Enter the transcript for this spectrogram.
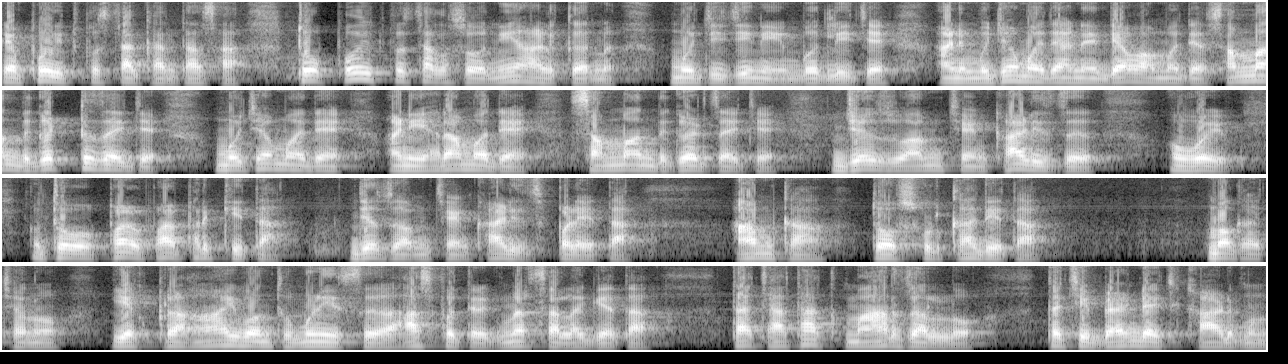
तें पळयत पुस्तकांत आसा. तो पळयत पुस्तकाचो नियाळ करन म्हजी जिणी बदलीचे आनी म्हजे मदें आनी देवा मदें संबंद घट्ट जायचे. म्हजे मदें आनी हेरां मदें संबंद घट जायचे. जेजू आमचें काळीज वय तो फळ फरकिता. जेजू आमचें काळीज पळयता. आमकां तो सुडका दिता. मोगाच्यान एक प्रहायवंत मनीस आस्पत्रेक नर्सा घेता येता ताच्या हाताक मार जाल्लो ताची बँडेज काड म्हूण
